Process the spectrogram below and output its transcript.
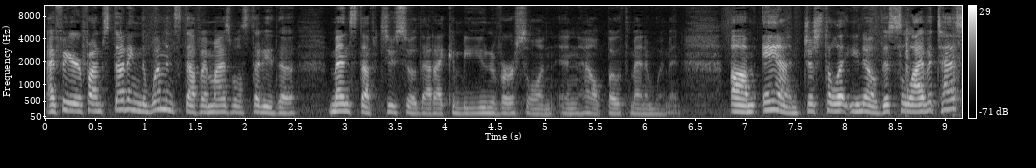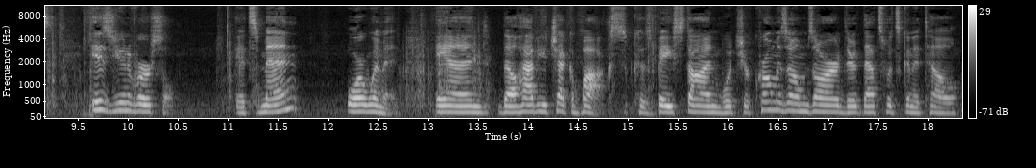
I figure if I'm studying the women's stuff, I might as well study the men's stuff too so that I can be universal and, and help both men and women. Um, and just to let you know, this saliva test is universal. It's men or women. And they'll have you check a box because based on what your chromosomes are, that's what's going to tell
